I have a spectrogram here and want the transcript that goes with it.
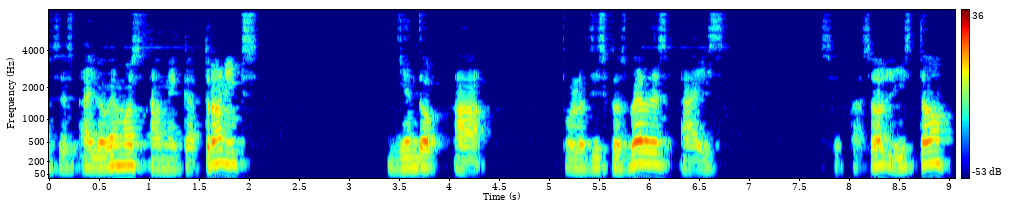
Entonces ahí lo vemos a Mechatronics yendo a por los discos verdes. Ahí se pasó, listo.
